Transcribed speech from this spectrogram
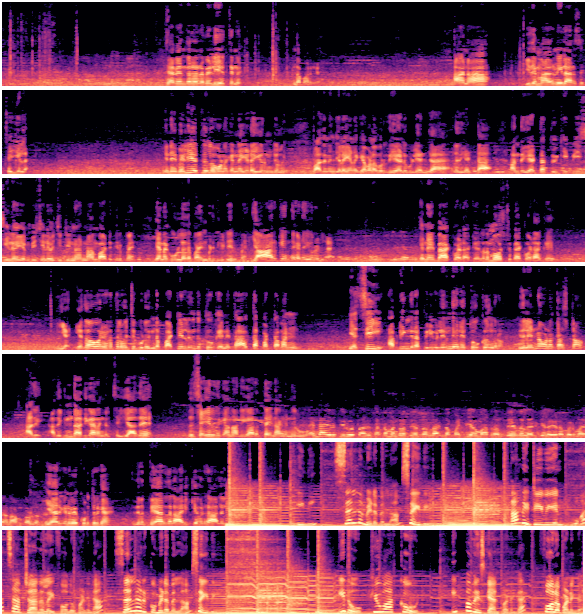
தேவேந்திரரை வெளியேற்றுன்னு இந்த பாருங்க. ஆனா இது மாநில அரசு செய்யல. என்னை வெளியேற்றதுல உனக்கு என்ன இடையூறுன்னு சொல்லு. பதினஞ்சுல எனக்கு எவ்வளவு வருது? ஏழு புள்ளி அஞ்சா? அல்லது எட்டா? அந்த எட்டை தூக்கி பிசியில எம்பிசியில வச்சுட்டீங்கன்னா நான் பாட்டுக்கு இருப்பேன். எனக்கு உள்ளதை பயன்படுத்திக்கிட்டு இருப்பேன். யாருக்கும் எந்த இடையூறும் இல்லை. என்னை பேக்வேர்டாக்கு அல்லது மோஸ்ட் பேக்வேர்டாக்கு எ- ஏதோ ஒரு இடத்துல வச்சு கொடு இந்த பட்டியல இருந்து தூக்கு. என்னை தாழ்த்தப்பட்டவன் எஸ்சி அப்படிங்கிற பிரிவிலிருந்து என்னை தூக்குங்கிறோம். இதுல என்ன உனக்கு கஷ்டம்? அது அது இந்த அதிகாரங்கள் செய்யாது. இது செய்யறதுக்கான அதிகாரத்தை நாங்க நிறுவோம். ரெண்டாயிரத்தி இருபத்தி ஆறு சட்டமன்ற தேர்தலில் இந்த பட்டியல் மாற்றம் தேர்தல் அறிக்கையில் இடம்பெறுமாயா? நாம் தமிழர் ஏற்கனவே கொடுத்திருக்கேன். இதுல தேர்தல் அறிக்கை விடுற ஆள் இல்லை. இனி செல்லும் இடமெல்லாம் செய்தி. தந்தி டிவியின் வாட்ஸ்அப் சேனலை ஃபாலோ பண்ணினா செல்ல இருக்கும் இடமெல்லாம் செய்தி. இதோ கியூஆர் கோட் இப்பவே ஸ்கேன் பண்ணுங்க ஃபாலோ பண்ணுங்க.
